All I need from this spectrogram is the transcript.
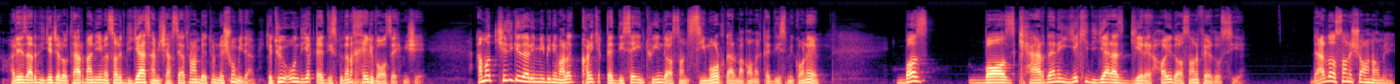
حالا یه دیگه جلوتر من یه مثال دیگه از همین شخصیت رو هم بهتون نشون میدم که توی اون دیگه قدیس بودن خیلی واضح میشه. اما چیزی که داریم می‌بینیم حالا کاری که قدیسه این توی این داستان سیمرغ در مقام قدیس می‌کنه باز باز کردن یکی دیگر از گره های داستان فردوسیه. در داستان شاهنامه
